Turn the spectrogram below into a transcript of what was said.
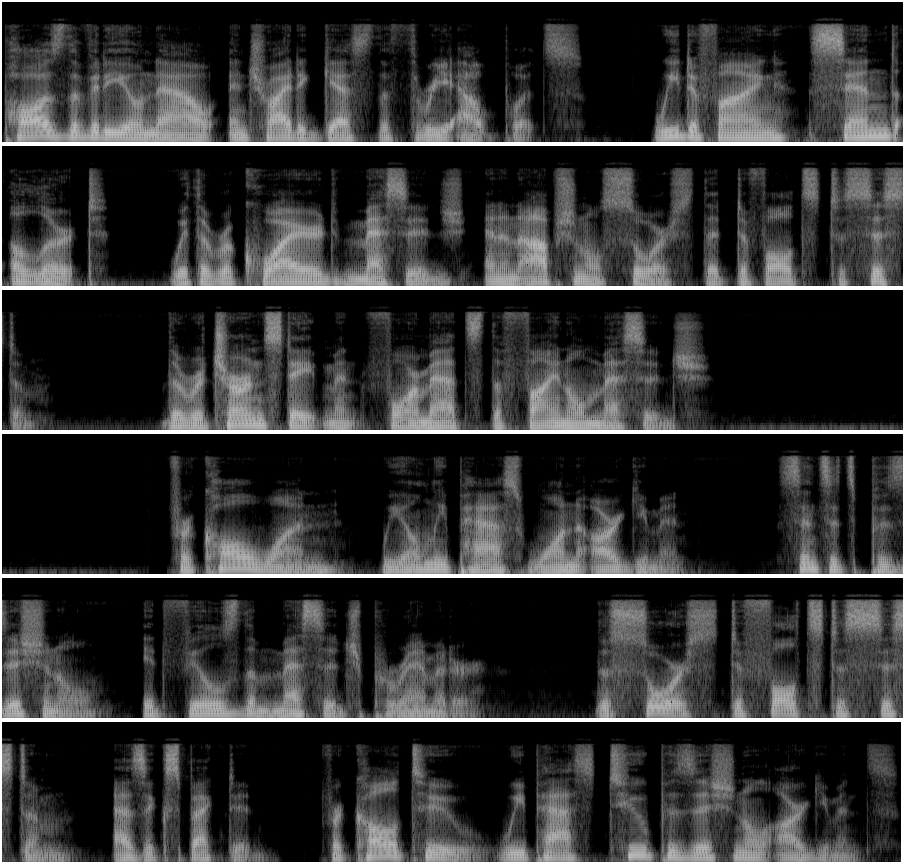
Pause the video now and try to guess the three outputs. We define send alert with a required message and an optional source that defaults to system. The return statement formats the final message. For call 1, we only pass one argument. Since it's positional, it fills the message parameter. The source defaults to system, as expected. For call 2, we pass two positional arguments.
